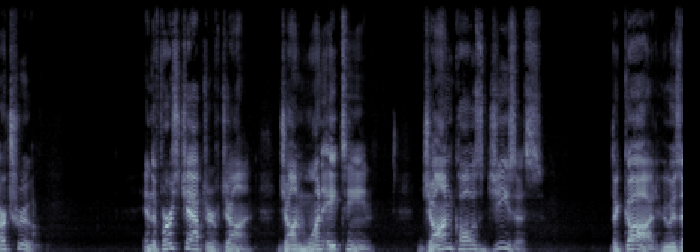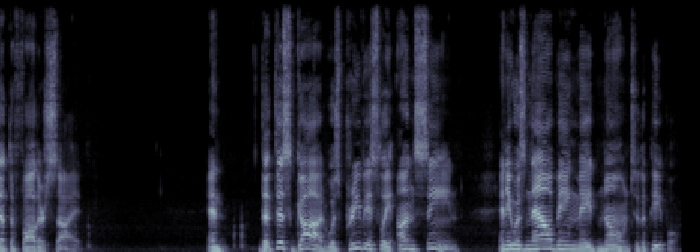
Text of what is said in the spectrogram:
are true. In the first chapter of John, John 1:18, John calls Jesus the God who is at the Father's side. And that this God was previously unseen and he was now being made known to the people.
